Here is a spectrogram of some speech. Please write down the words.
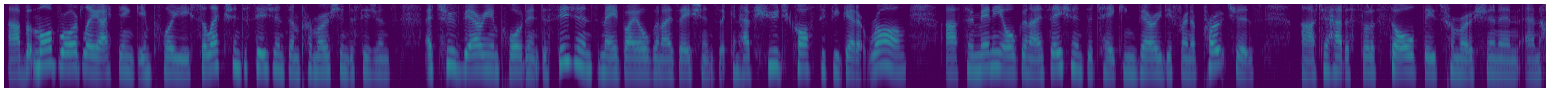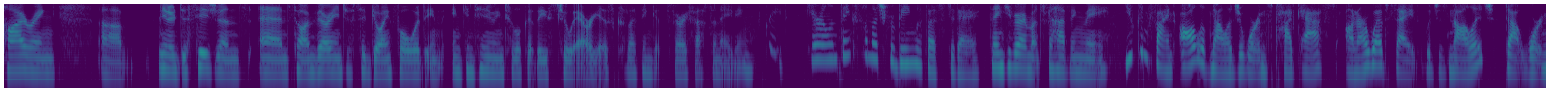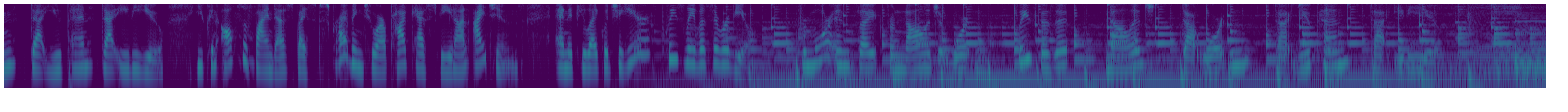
Uh, but more broadly, I think employee selection decisions and promotion decisions are two very important decisions made by organizations that can have huge costs if you get it wrong. Uh, so many organizations are taking very different approaches uh, to how to sort of solve these promotion and, and hiring uh, you know decisions. And so i'm very interested going forward in, in continuing to look at these two areas because i think it's very fascinating. Great. Carolyn thanks so much for being with us today. Thank you very much for having me. You can find all of knowledge at wharton's podcasts on our website which is knowledge.wharton.upenn.edu you can also find us by subscribing to our podcast feed on itunes. And if you like what you hear please leave us a review. For more insight from knowledge at wharton please visit knowledge.wharton.upenn.edu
